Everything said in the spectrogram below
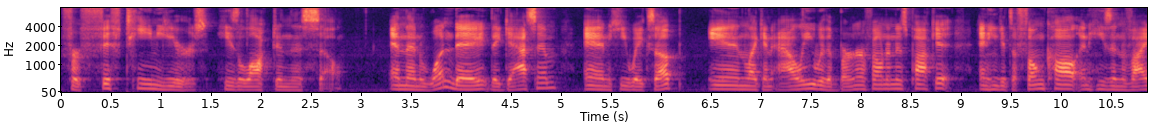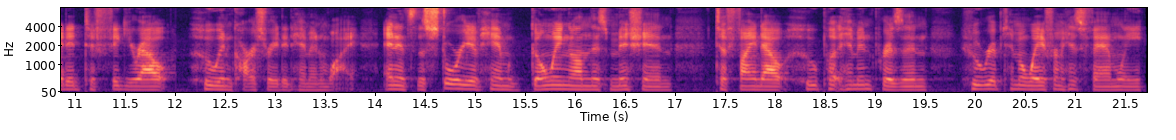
for 15 years. He's locked in this cell. And then one day they gas him and he wakes up in like an alley with a burner phone in his pocket and he gets a phone call and he's invited to figure out who incarcerated him and why. And it's the story of him going on this mission to find out who put him in prison, who ripped him away from his family,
